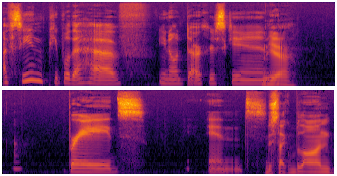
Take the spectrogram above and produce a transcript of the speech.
I've seen people that have you know darker skin, Yeah. braids, and Just like blonde,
